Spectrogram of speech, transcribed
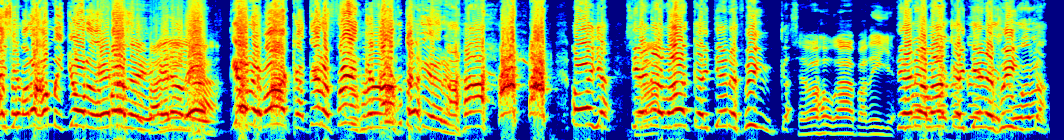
de se manejan millones de pesos. Tiene vaca, tiene finca. ¿Qué es lo que usted quiere? Tiene va. vaca y tiene finca. Se va a jugar, Padilla. Tiene No, vaca que- y que- tiene que- finca.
